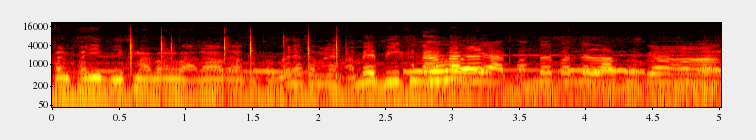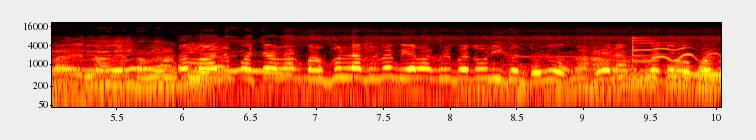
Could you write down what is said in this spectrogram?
પણ ફરી ભીખ માંગવાનો વારા આવે તો ખબર છે તમને? અમે ભીખ ના માગીએ યાર પંદર પંદર લાખ રૂપિયા એટલે તો પચાસ લાખ બાવન લાખ રૂપિયા બે લાખ રૂપિયા તો નહીં ગણતો જો. બે લાખ રૂપિયા તો કોઈ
